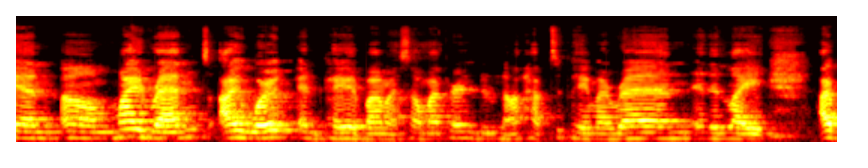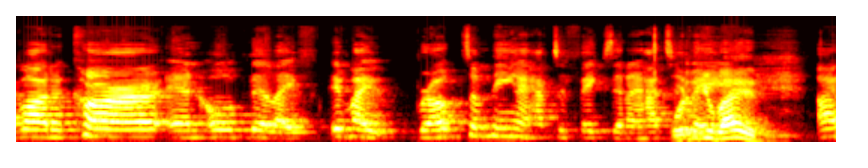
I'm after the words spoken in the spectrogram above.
and um, my rent I work and pay it by myself. My parents do not have to pay my rent, and then like I bought a car, and all of the like if I broke something, I have to fix it. I had to. Where did you buy it? I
